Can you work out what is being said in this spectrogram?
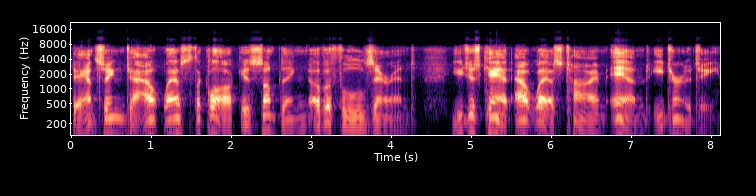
Dancing to outlast the clock is something of a fool's errand. You just can't outlast time and eternity.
